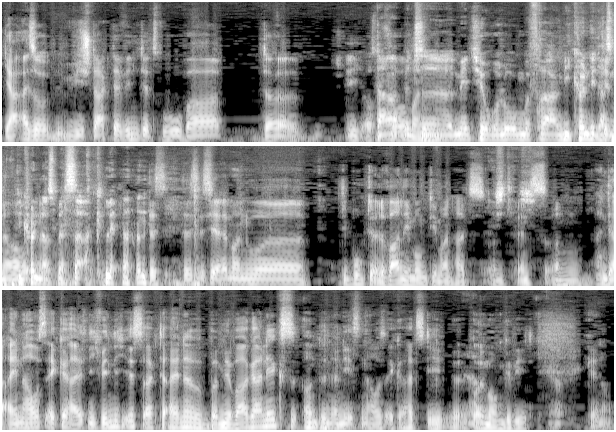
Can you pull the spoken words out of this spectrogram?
Ja, also wie stark der Wind jetzt wo war, da stehe ich außen Da vor. bitte Man, Meteorologen befragen, die können, die das, Genau. die können das besser erklären. das, das ist ja immer nur die punktuelle Wahrnehmung, die man hat. Und wenn es an, an der einen Hausecke halt nicht windig ist, sagt der eine, bei mir war gar nichts, und in der nächsten Hausecke hat's die äh, Bäume umgeweht. Genau.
